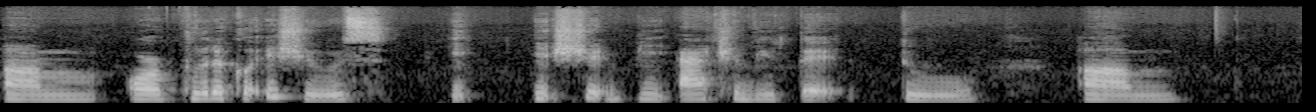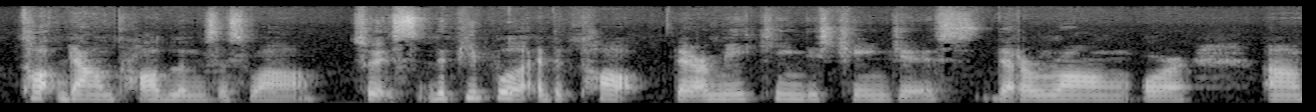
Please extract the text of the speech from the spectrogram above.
um, or political issues, it, it should be attributed to um, top down problems as well. So it's the people at the top that are making these changes that are wrong or uh,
